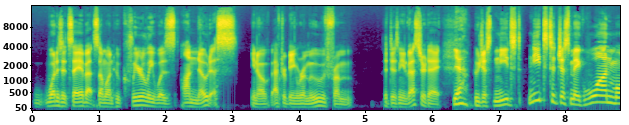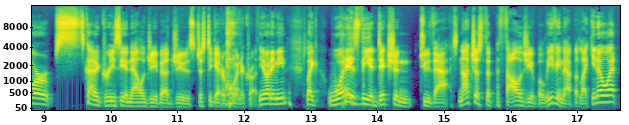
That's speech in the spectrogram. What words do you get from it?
what does it say about someone who clearly was on notice, you know, after being removed from the Disney Investor Day, Yeah. who just needs needs to just make one more kind of greasy analogy about Jews just to get her point across. You know what I mean? Like, what is the addiction to that? Not just the pathology of believing that, but like, you know what?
